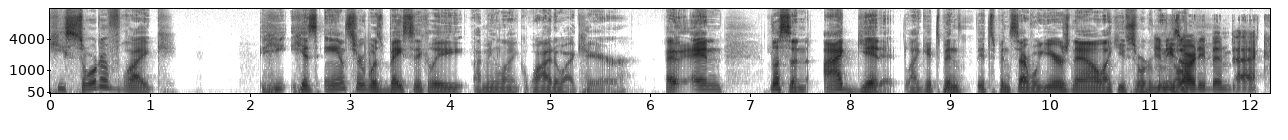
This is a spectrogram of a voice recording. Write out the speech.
he sort of like he his answer was basically, I mean, like, why do I care? A- And listen, I get it. Like it's been it's been several years now. Like you've sort of and he's on already been back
